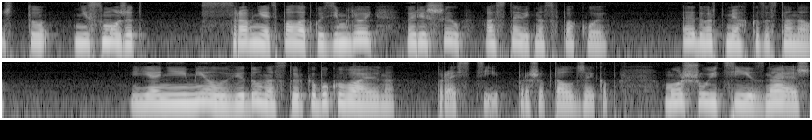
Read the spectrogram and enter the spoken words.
что не сможет сравнять палатку с землей, решил оставить нас в покое. Эдвард мягко застонал. «Я не имел в виду настолько буквально». «Прости», – прошептал Джейкоб. «Можешь уйти, знаешь,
